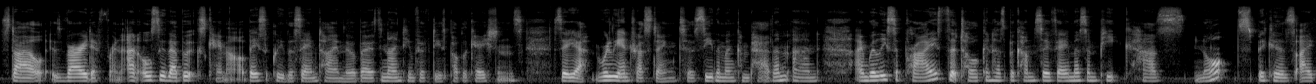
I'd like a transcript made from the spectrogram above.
style is very different. And also their books came out basically the same time. They were both 1950s publications. So yeah, really interesting to see them and compare them. And I'm really surprised that Tolkien has become so famous and Peake has not, because I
